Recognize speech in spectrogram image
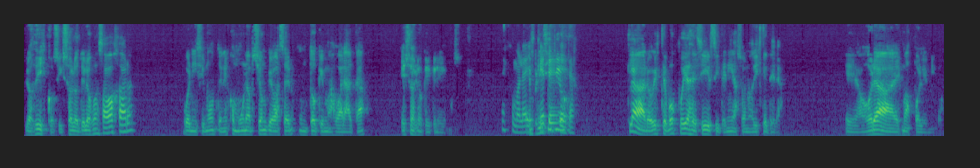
los discos y solo te los vas a bajar, buenísimo, tenés como una opción que va a ser un toque más barata. Eso es lo que creemos. Es como la disquetera. Claro, viste, vos podías decidir si tenías o no disquetera. Eh, ahora es más polémico.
